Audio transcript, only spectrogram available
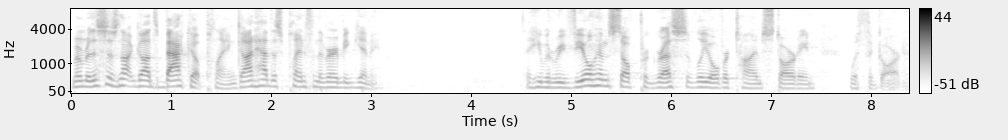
Remember, this is not God's backup plan. God had this plan from the very beginning that He would reveal Himself progressively over time, starting with the garden.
